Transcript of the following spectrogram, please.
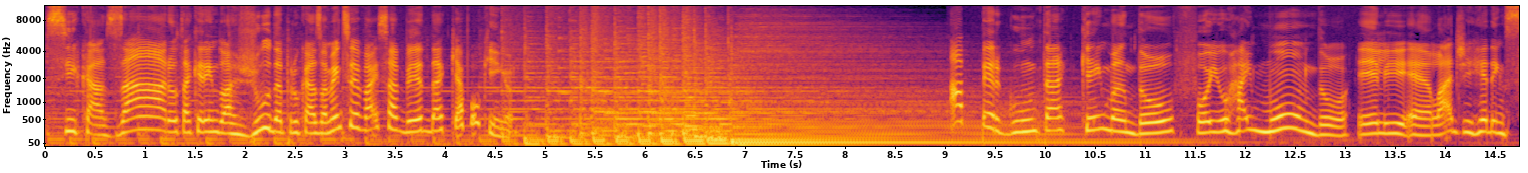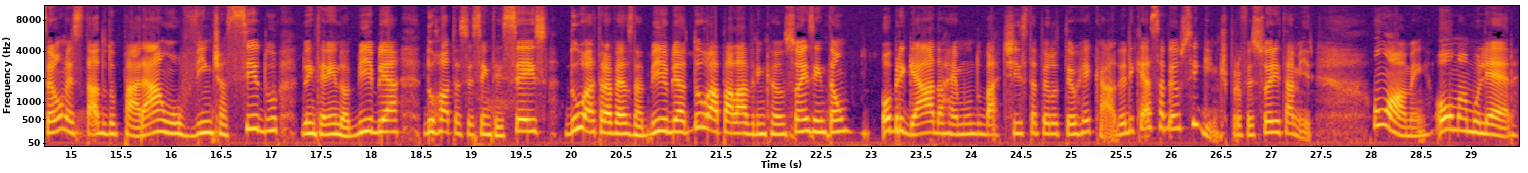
se casar ou tá querendo ajuda pro casamento, você vai saber daqui a pouquinho. Pergunta quem mandou foi o Raimundo. Ele é lá de Redenção, no estado do Pará, um ouvinte assíduo do Entendendo a Bíblia, do Rota 66, do Através da Bíblia, do A Palavra em Canções. Então, obrigada, Raimundo Batista, pelo teu recado. Ele quer saber o seguinte, professor Itamir. Um homem ou uma mulher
